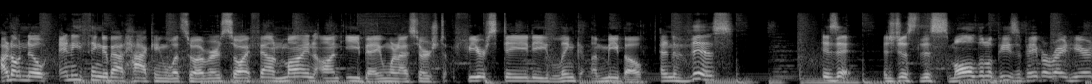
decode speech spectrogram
I don't know anything about hacking whatsoever, so I found mine on eBay when I searched Fierce Deity Link Amiibo, and this is it. It's just this small little piece of paper right here,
